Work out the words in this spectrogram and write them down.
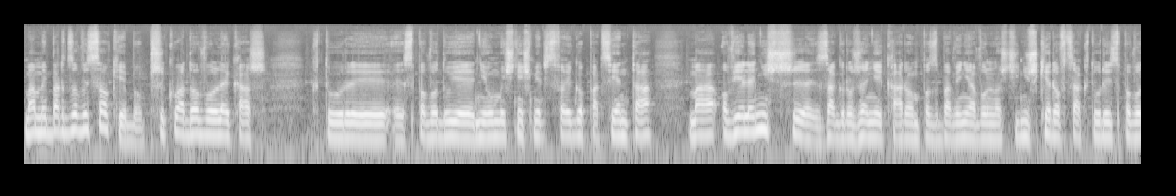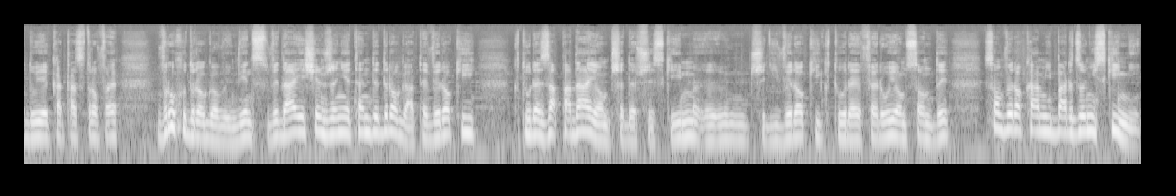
mamy bardzo wysokie, bo przykładowo lekarz, który y, spowoduje nieumyślnie śmierć swojego pacjenta, ma o wiele niższe zagrożenie karą pozbawienia wolności niż kierowca, który spowoduje katastrofę w ruchu drogowym. Więc wydaje się, że nie tędy droga. Te wyroki, które zapadają przede wszystkim, y, czyli wyroki, które ferują sądy, są wyrokami bardzo niskimi.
